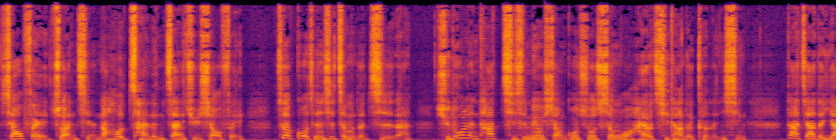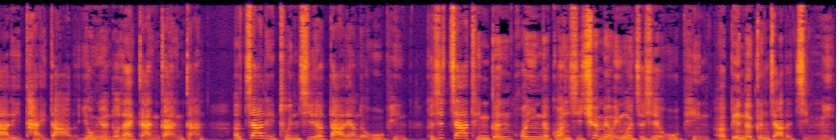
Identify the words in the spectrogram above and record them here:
消费赚钱，然后才能再去消费。这个过程是这么的自然，许多人他其实没有想过说生活还有其他的可能性。大家的压力太大了，永远都在赶赶赶，而家里囤积了大量的物品，可是家庭跟婚姻的关系却没有因为这些物品而变得更加的紧密。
